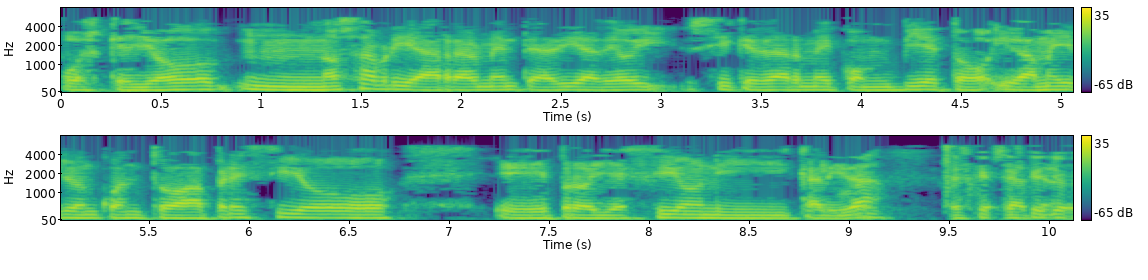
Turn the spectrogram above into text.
pues que yo mm, no sabría realmente a día de hoy si quedarme con Vieto y Gameiro en cuanto a precio, eh, proyección y calidad. Es que, O sea, es que yo,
